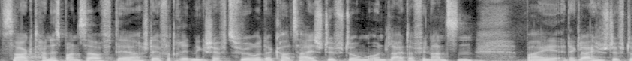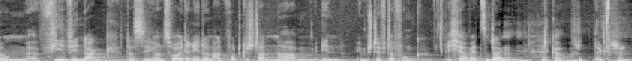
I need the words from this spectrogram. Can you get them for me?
Sagt Hannes Bansaff, der stellvertretende Geschäftsführer der Karl Zeiss Stiftung und Leiter Finanzen bei der gleichen Stiftung. Äh, vielen, vielen Dank, dass Sie uns heute Rede und Antwort gestanden haben in, im Stifterfunk. Ich habe zu danken, Herr Karo. Dankeschön.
